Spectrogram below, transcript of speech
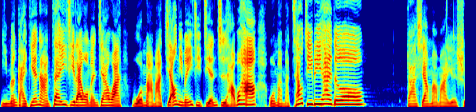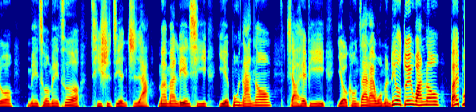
你们改天呐再一起来我们家玩，我妈妈教你们一起剪纸，好不好？我妈妈超级厉害的哦！”大象妈妈也说。没错，没错。其实剪纸啊，慢慢练习也不难哦。小黑皮，有空再来我们六堆玩喽，拜拜。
